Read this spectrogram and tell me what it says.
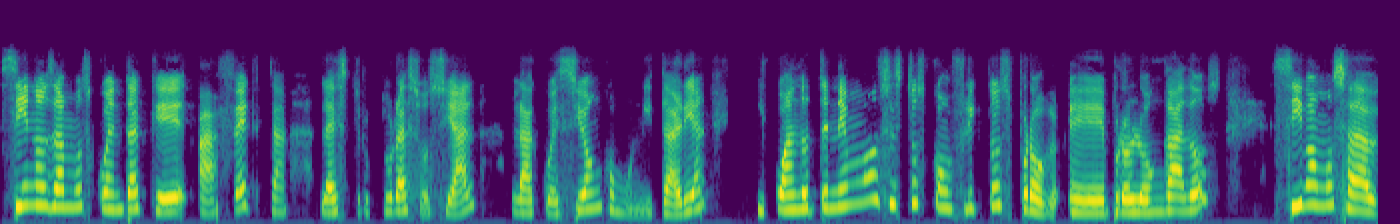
sí nos damos cuenta que afecta la estructura social, la cohesión comunitaria y cuando tenemos estos conflictos eh, prolongados, sí vamos a,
